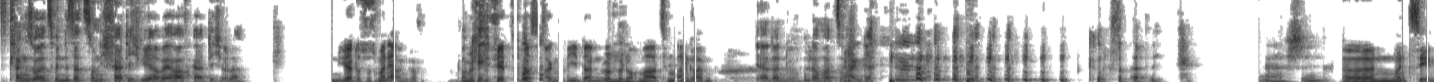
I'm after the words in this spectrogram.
Es klang so, als wenn der Satz noch nicht fertig wäre, aber er war fertig, oder? Ja, das ist mein Angriff. Du Okay. müsstest jetzt sowas sagen wie, dann würfel doch mal zum Angreifen. Ja, dann würfel doch mal zum Angriff. Großartig. Ja, schön. Äh, 19.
